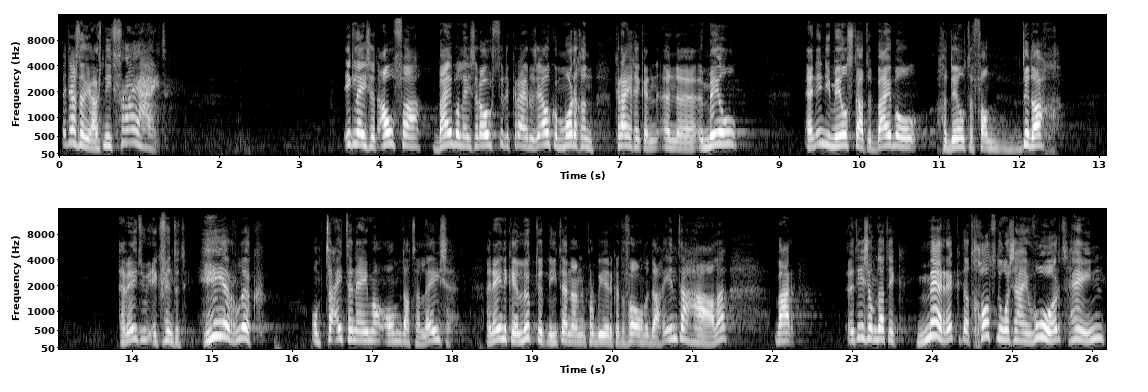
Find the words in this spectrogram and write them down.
En dat is nou juist niet vrijheid. Ik lees het Alpha Bijbelleesrooster. Ik krijg dus elke morgen krijg ik een, een, eh, een mail. En in die mail staat het Bijbelgedeelte van de dag. En weet u, ik vind het heerlijk om tijd te nemen om dat te lezen. En de ene keer lukt het niet en dan probeer ik het de volgende dag in te halen. Maar het is omdat ik merk dat God door zijn woord heen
